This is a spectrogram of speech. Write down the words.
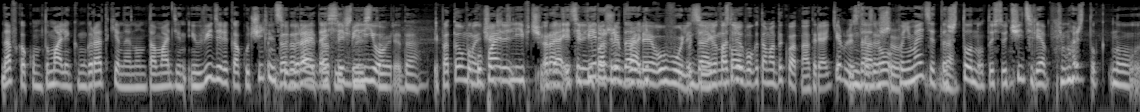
да, в каком-то маленьком городке, наверное, он там один, и увидели, как учительница да, выбирает да, да, себе белье. Да. И потом покупает лифчик. Да, и теперь уже да, уволить. Да, и, и ну, слава богу, там адекватно отреагировали. Да, сказали, ну, что... понимаете, это да. что? Ну, то есть учитель, я понимаю, что, ну,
